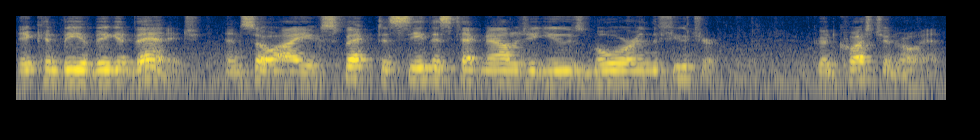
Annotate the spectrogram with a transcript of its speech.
it can be a big advantage. And so I expect to see this technology used more in the future. Good question, Rohan.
